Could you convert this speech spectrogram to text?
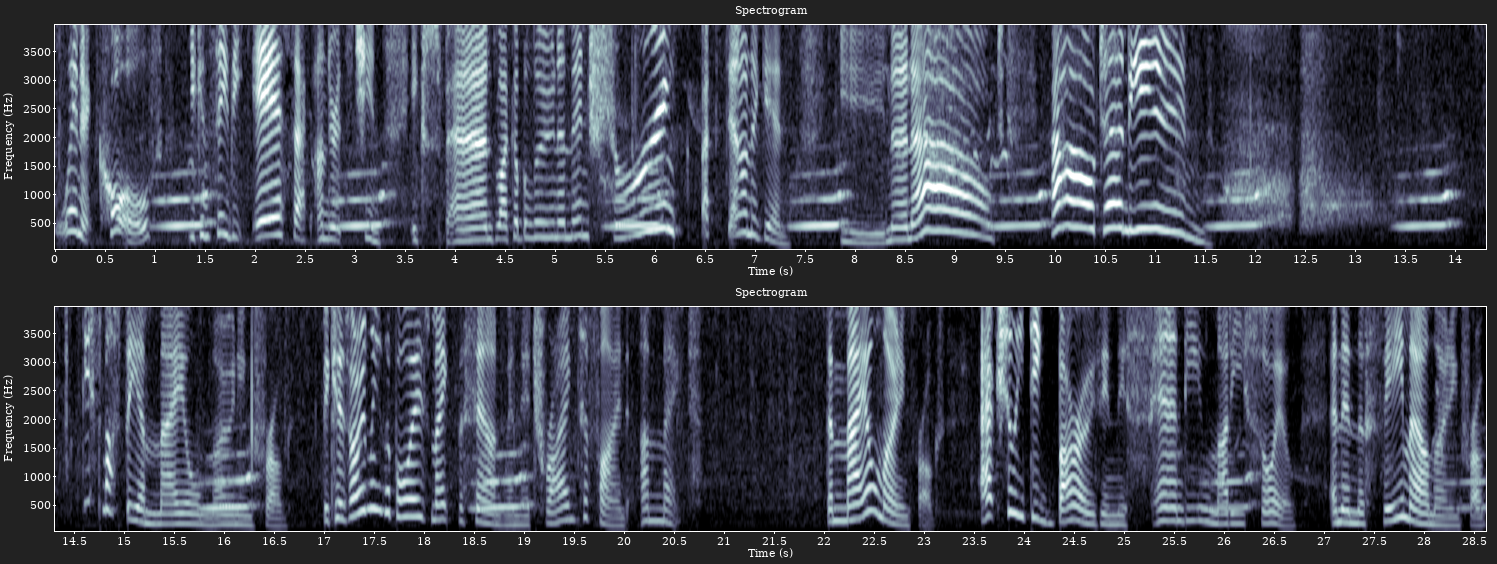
When it calls, you can see the air sac under its chin expand like a balloon and then shrink back down again. In and out, out and in. Must be a male moaning frog, because only the boys make the sound when they're trying to find a mate. The male moaning frogs actually dig burrows in this sandy, muddy soil, and then the female moaning frog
